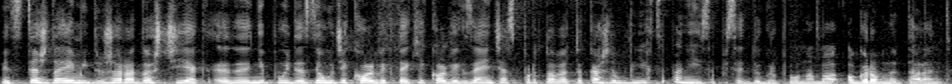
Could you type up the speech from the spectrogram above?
więc też daje mi dużo radości, jak e, nie pójdę z nią gdziekolwiek na jakiekolwiek zajęcia sportowe, to każdy mówi, nie chce Pani jej zapisać do grupy, ona ma ogromny talent.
